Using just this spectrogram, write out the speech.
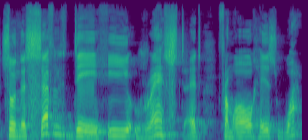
So on the seventh day, he rested from all his work.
